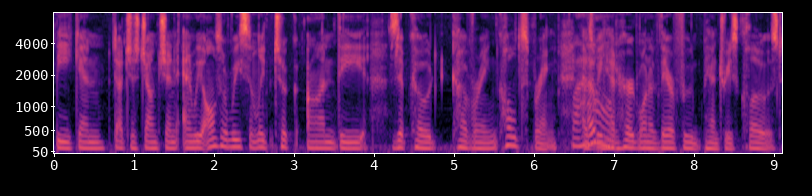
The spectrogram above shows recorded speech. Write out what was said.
Beacon, Dutchess Junction, and we also recently took on the zip code covering Cold Spring, as we had heard one of their food pantries closed,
